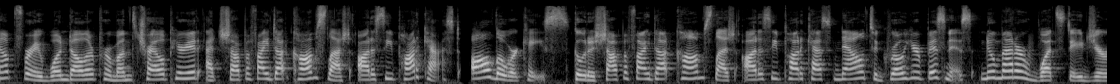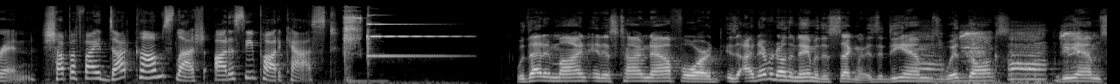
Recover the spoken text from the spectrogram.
up for a $1 per month trial period at at shopify.com slash odyssey podcast, all lowercase. Go to shopify.com slash odyssey podcast now to grow your business no matter what stage you're in. Shopify.com slash odyssey podcast. With that in mind, it is time now for. Is, I never know the name of this segment. Is it DMs with donks? DMs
